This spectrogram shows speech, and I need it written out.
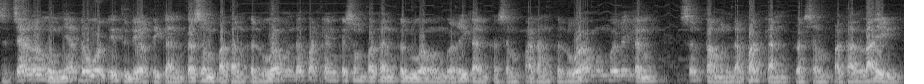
Secara umumnya the word itu diartikan kesempatan kedua mendapatkan kesempatan kedua memberikan kesempatan kedua memberikan serta mendapatkan kesempatan lain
